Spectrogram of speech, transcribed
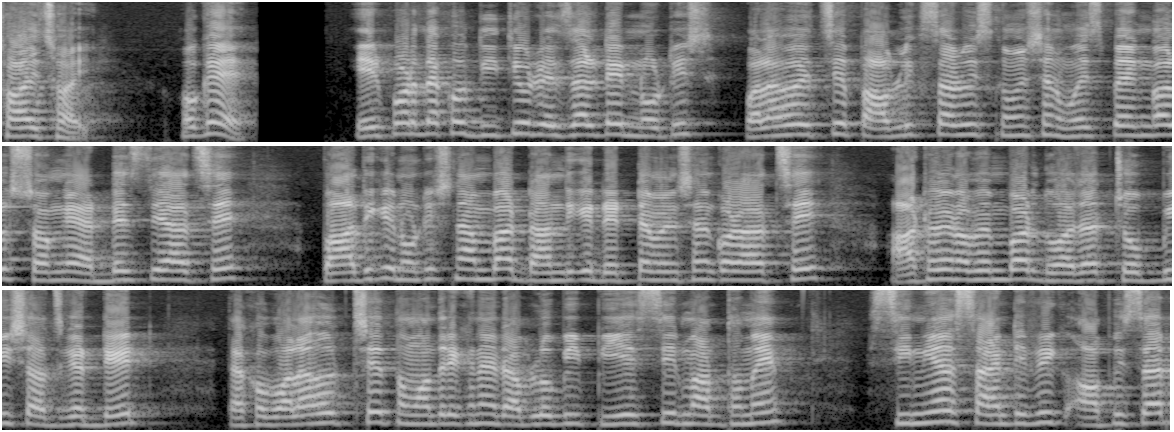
ছয় ছয়, ওকে? এরপর দেখো দ্বিতীয় রেজাল্টের নোটিশ, বলা হয়েছে public service commission West Bengal সঙ্গে অ্যাড্রেস দেওয়া আছে। বাঁ দিকে নোটিশ নাম্বার ডান দিকে ডেটটা মেনশন করা আছে। আঠেরোই নভেম্বর দু হাজার চব্বিশ, আজকের ডেট। দেখো, বলা হচ্ছে তোমাদের এখানে ডাব্লিউবি পিএসসির মাধ্যমে senior scientific officer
